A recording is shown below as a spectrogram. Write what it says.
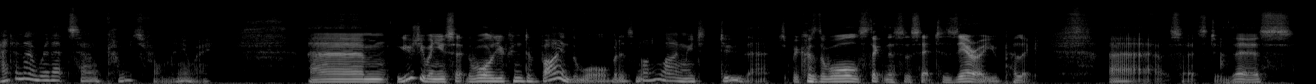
I don't know where that sound comes from anyway. Um, usually when you set the wall, you can divide the wall, but it's not allowing me to do that because the wall's thickness is set to zero, you pillock. Uh, so let's do this.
